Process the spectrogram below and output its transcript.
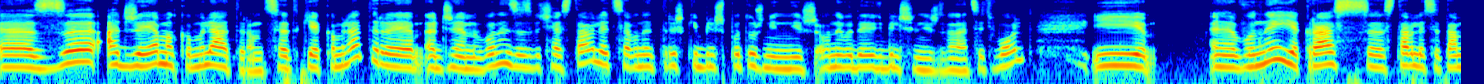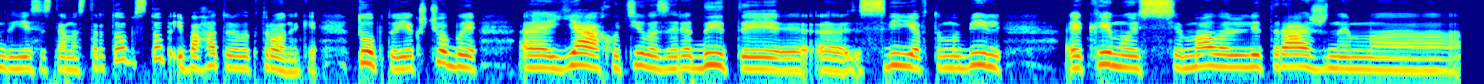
е, з AGM акумулятором. Це такі акумулятори AGM, вони зазвичай ставляться, вони трішки більш потужні, ніж вони видають більше ніж 12 вольт. І вони якраз ставляться там, де є система стартоп стоп і багато електроніки. Тобто, якщо би е, я хотіла зарядити е, свій автомобіль якимось малолітражним е,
